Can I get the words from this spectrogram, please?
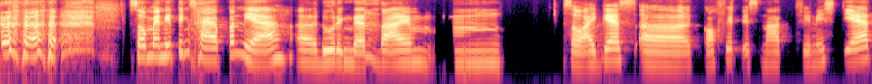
so many things happen ya uh, during that Hmm. time. Mm, so I guess uh, COVID is not finished yet,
